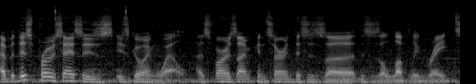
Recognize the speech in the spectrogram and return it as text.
Uh, but this process is is going well. As far as I'm concerned, this is a this is a lovely rate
